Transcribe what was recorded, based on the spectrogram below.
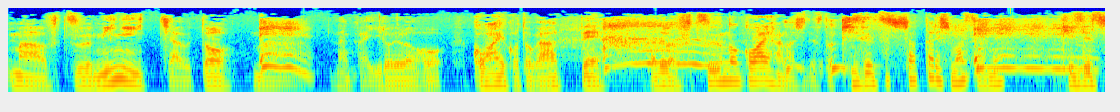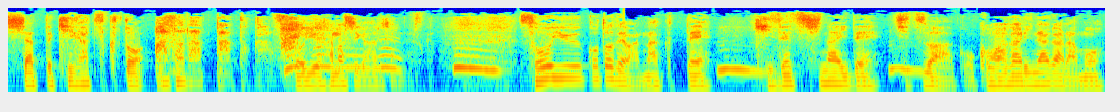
まあ普通見に行っちゃうとまあ、ええ。なんかいろいろ怖いことがあって例えば普通の怖い話ですと気絶しちゃったりしますよね、ええ。気絶しちゃって気がつくと朝だったとかそういう話があるじゃないですか、うんそういうことではなくて、うん。気絶しないで実はこう怖がりながらも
